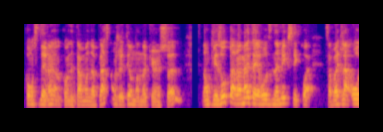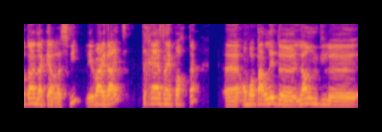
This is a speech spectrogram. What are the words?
considérant qu'on est en monoplace. En GT, on n'en a qu'un seul. Donc, les autres paramètres aérodynamiques, c'est quoi? Ça va être la hauteur de la carrosserie, les ride heights, très important. Euh, on va parler de l'angle euh,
